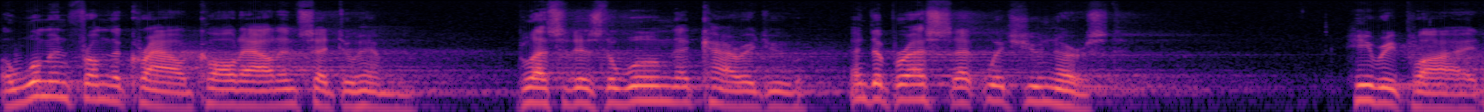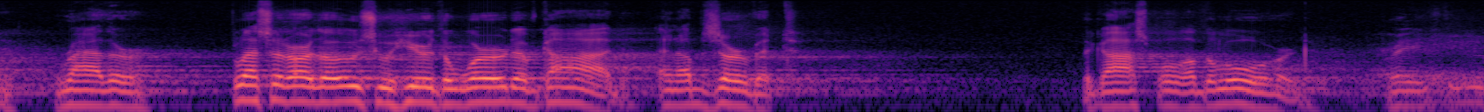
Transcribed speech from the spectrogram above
a woman from the crowd called out and said to him, Blessed is the womb that carried you, and the breasts at which you nursed. He replied, Rather, blessed are those who hear the word of God and observe it. The gospel of the Lord. Praise to you,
